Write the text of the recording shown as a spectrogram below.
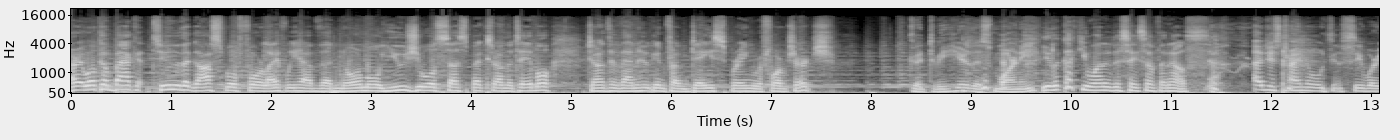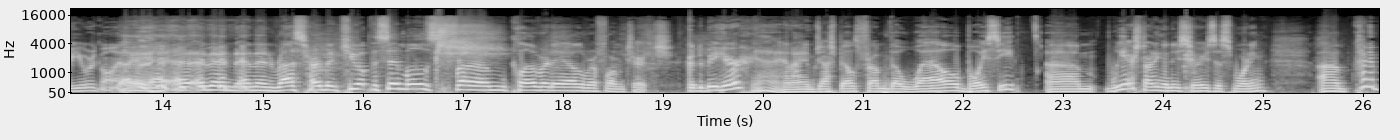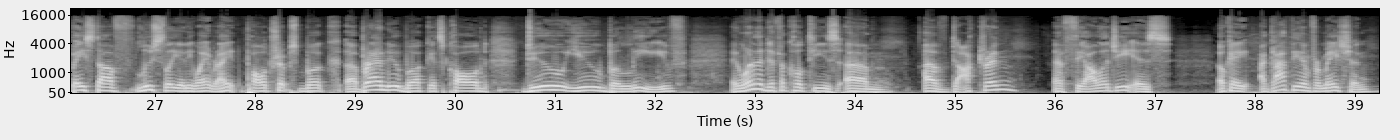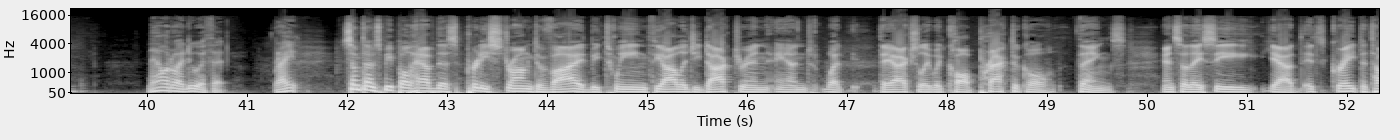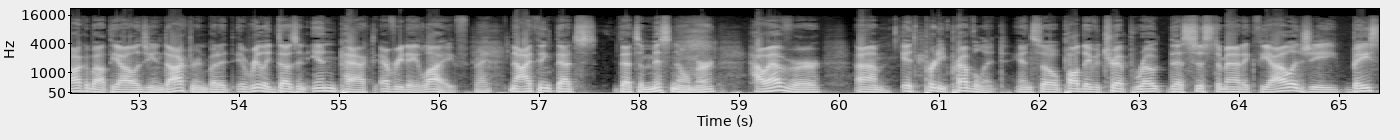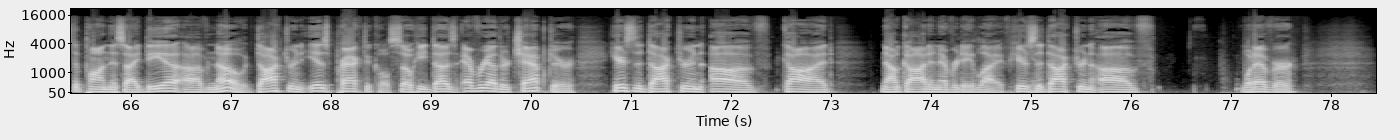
All right, welcome back to the Gospel for Life. We have the normal, usual suspects around the table. Jonathan Van Hugen from Day Spring Reformed Church. Good to be here this morning. You look like you wanted to say something else. I'm just trying to see where you were going. Oh, yeah, yeah. and then and then Russ Herman, cue up the cymbals from Cloverdale Reformed Church. Good to be here. Yeah, and I am Josh Bales from the Well Boise. Um, we are starting a new series this morning, um, kind of based off loosely anyway, right? Paul Tripp's book, a brand new book. It's called "Do You Believe?" And one of the difficulties um, of doctrine, of theology, is okay. I got the information. Now, what do I do with it? Right? Sometimes people have this pretty strong divide between theology doctrine and what they actually would call practical things. And so they see, yeah, it's great to talk about theology and doctrine, but it, it really doesn't impact everyday life. Right. Now, I think that's that's a misnomer. However, um, it's pretty prevalent. And so Paul David Tripp wrote this systematic theology based upon this idea of no, doctrine is practical. So he does every other chapter. Here's the doctrine of God, now God in everyday life. Here's yeah. the doctrine of whatever.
